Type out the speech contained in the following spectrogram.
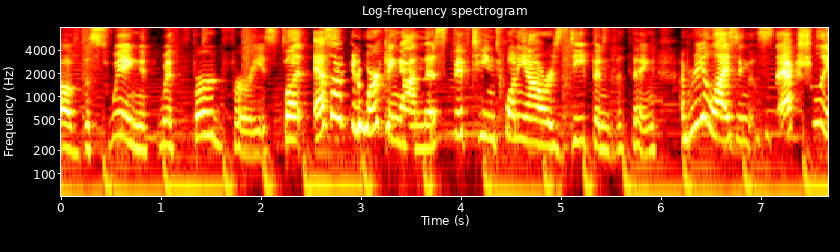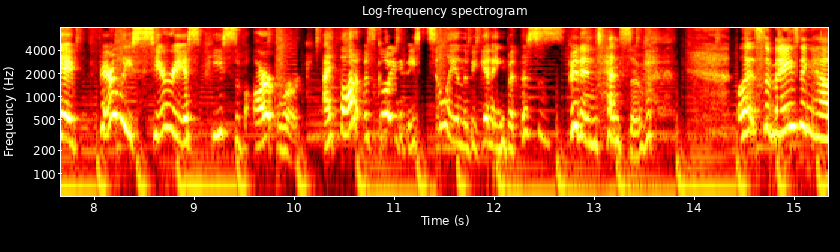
of the swing with bird furries. But as I've been working on this 15, 20 hours deep into the thing, I'm realizing that this is actually a fairly serious piece of artwork. I thought it was going to be silly in the beginning, but this has been intensive. Well, it's amazing how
